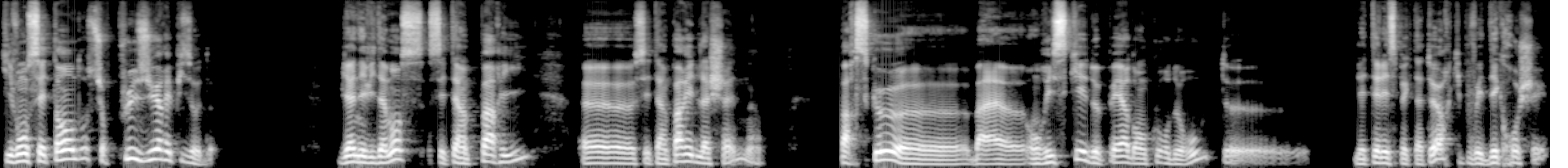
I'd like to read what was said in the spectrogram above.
qui vont s'étendre sur plusieurs épisodes. Bien évidemment, c'était un pari, euh, un pari de la chaîne parce que euh, bah, on risquait de perdre en cours de route euh, les téléspectateurs qui pouvaient décrocher,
